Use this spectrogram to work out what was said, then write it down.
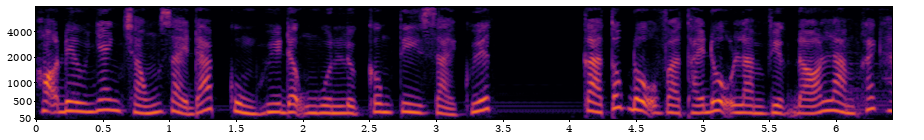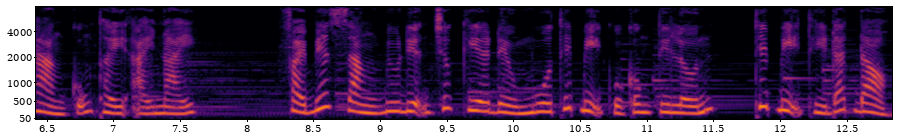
họ đều nhanh chóng giải đáp cùng huy động nguồn lực công ty giải quyết. Cả tốc độ và thái độ làm việc đó làm khách hàng cũng thấy ái náy. Phải biết rằng bưu điện trước kia đều mua thiết bị của công ty lớn, thiết bị thì đắt đỏ,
